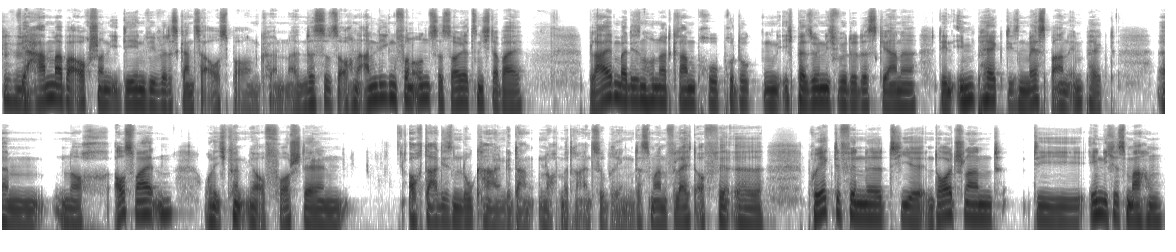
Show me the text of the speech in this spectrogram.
Mhm. Wir haben aber auch schon Ideen, wie wir das Ganze ausbauen können. Also das ist auch ein Anliegen von uns. Das soll jetzt nicht dabei bleiben bei diesen 100 Gramm pro Produkten. Ich persönlich würde das gerne, den Impact, diesen messbaren Impact ähm, noch ausweiten. Und ich könnte mir auch vorstellen, auch da diesen lokalen Gedanken noch mit reinzubringen, dass man vielleicht auch äh, Projekte findet hier in Deutschland, die ähnliches machen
